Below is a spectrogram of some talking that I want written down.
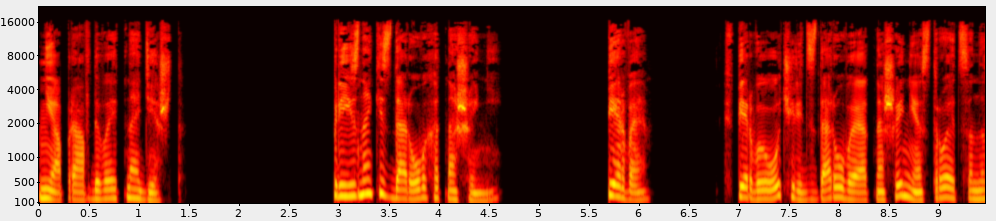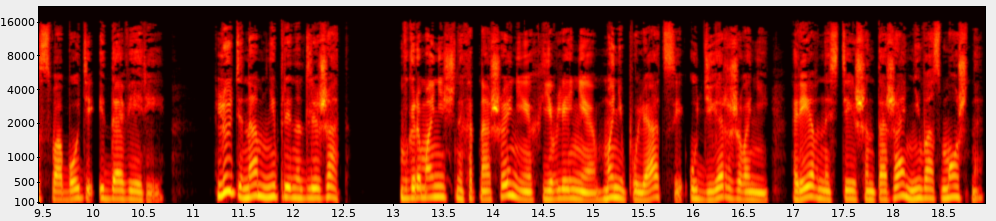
не оправдывает надежд. Признаки здоровых отношений. Первое. В первую очередь здоровые отношения строятся на свободе и доверии. Люди нам не принадлежат. В гармоничных отношениях явления манипуляций, удерживаний, ревности и шантажа невозможны.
